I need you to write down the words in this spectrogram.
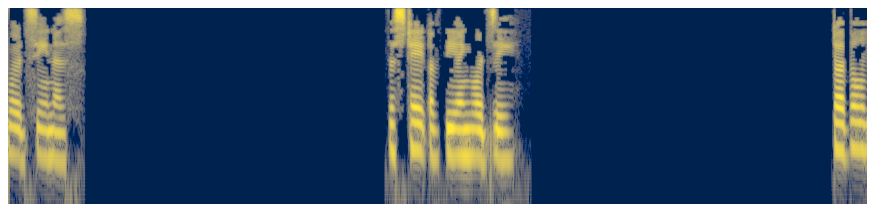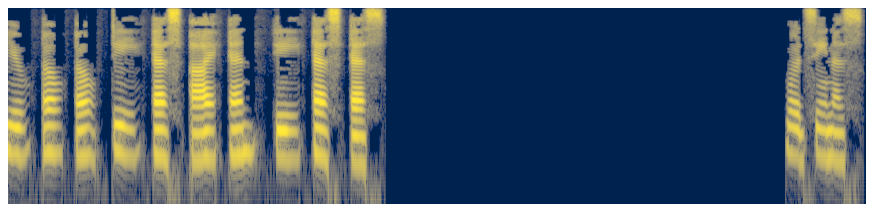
Woodsiness. The state of being woodsy. W O O D S I N E S S. Woodsiness.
